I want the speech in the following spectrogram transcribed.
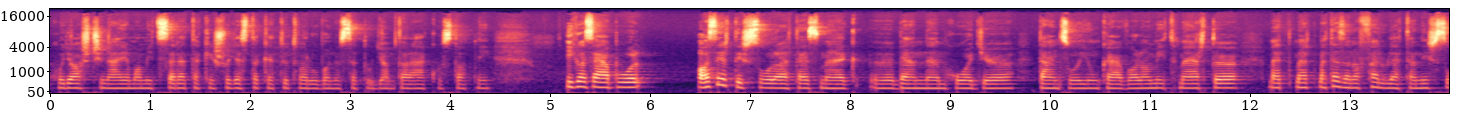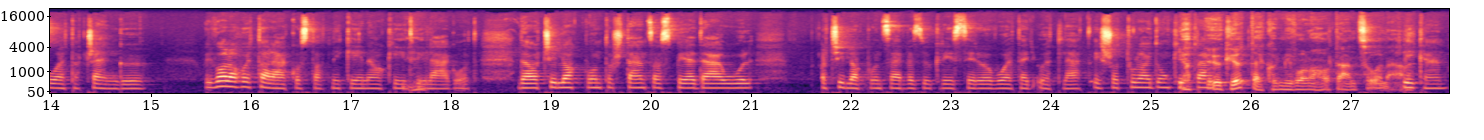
hogy azt csináljam, amit szeretek, és hogy ezt a kettőt valóban össze tudjam találkoztatni. Igazából Azért is szólalt ez meg bennem, hogy táncoljunk el valamit, mert, mert, mert, mert ezen a felületen is szólt a csengő, hogy valahogy találkoztatni kéne a két mhm. világot. De a csillagpontos tánc az például a csillagpont szervezők részéről volt egy ötlet, és ott tulajdonképpen... Ja, ők jöttek, hogy mi volna, ha táncolnál? Igen.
